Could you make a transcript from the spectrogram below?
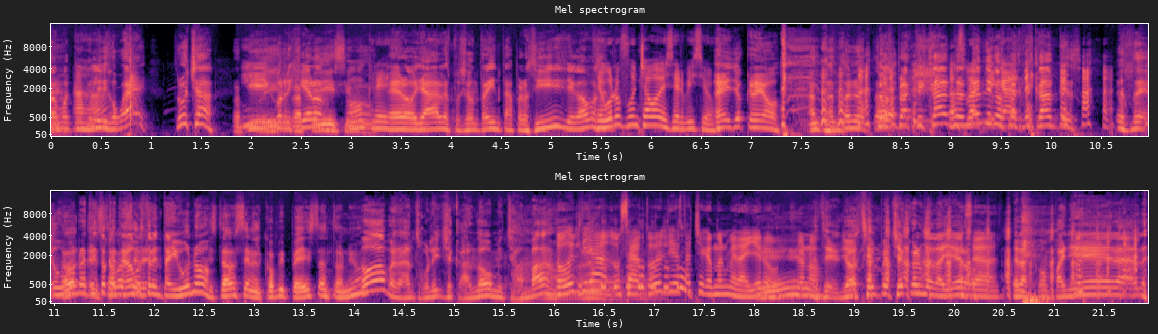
como que Ajá. le dijo, güey, trucha. Y corrigieron. rapidísimo. ¿Cómo crees? Pero ya les pusieron 30. Pero sí, llegamos. Seguro fue un chavo de servicio. Eh, yo creo. Ant- Antonio, Los estaba- practicantes, Los mendigos practicantes. practicantes. Este, hubo un ratito que teníamos en- 31. ¿estabas en el copy-paste, Antonio? No, pues Anzuli checando mi chamba. Todo el día, o sea, todo el día está checando el medallero, Sí. ¿sí o no? Sí, yo siempre checo el medallero O sea- de las compañeras.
